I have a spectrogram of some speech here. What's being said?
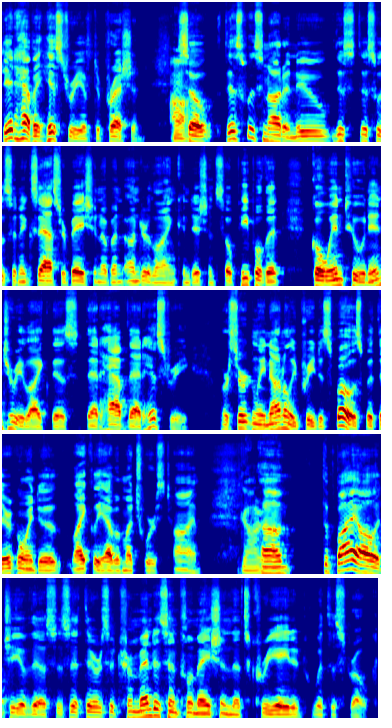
did have a history of depression. Ah. So this was not a new this this was an exacerbation of an underlying condition. So people that go into an injury like this that have that history are certainly not only predisposed, but they're going to likely have a much worse time. Got it. Um, the biology of this is that there's a tremendous inflammation that's created with the stroke.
